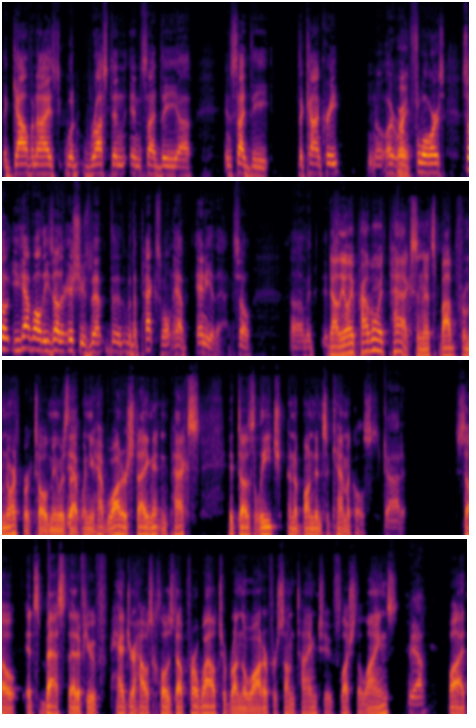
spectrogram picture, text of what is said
The galvanized would rust in inside the uh, inside the the concrete. You know, or, or floors. So you have all these other issues that the, with the PEX won't have any of that. So um, it, it, Now the only problem with PEX, and that's Bob from Northbrook told me, was Yeah. that when you have water stagnant in PEX, it does leach an abundance of chemicals. got it. So it's best that if you've had your house closed up for a while to run the water for some time to flush the lines. Yeah. But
